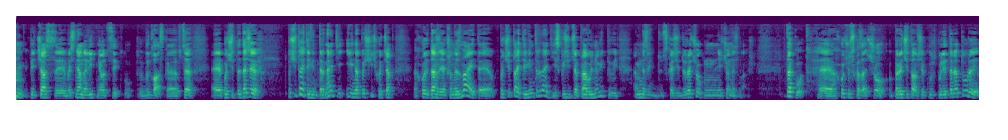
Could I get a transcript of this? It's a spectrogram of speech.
під час е, весняно-літнього циклу. Будь ласка, це е, почитайте, даже, почитайте в інтернеті і напишіть хоча б, хоч навіть якщо не знаєте, почитайте в інтернеті і скажіть вже правильну відповідь, а мені скажіть, дурачок, нічого не знаєш. Так от, е, хочу сказати, що перечитавши курс по літератури,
